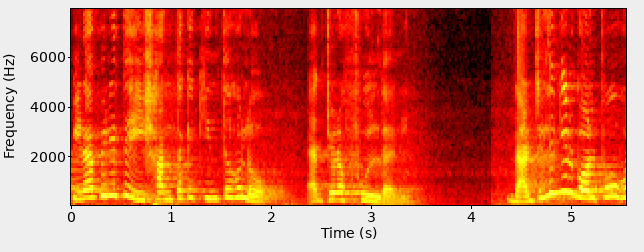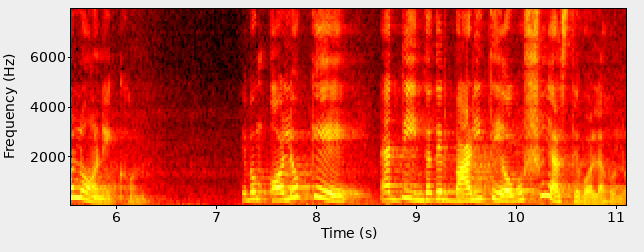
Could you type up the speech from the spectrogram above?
পিড়াপিড়িতেই শান্তাকে কিনতে হলো একজোড়া ফুলদানি। দার্জিলিংয়ের গল্পও হলো অনেকক্ষণ। এবং অলোককে একদিন তাদের বাড়িতে অবশ্যই আসতে বলা হলো।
